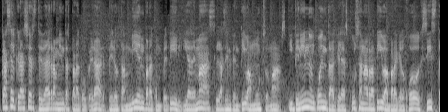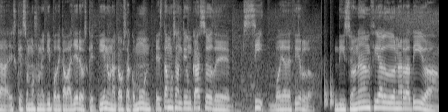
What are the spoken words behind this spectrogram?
Castle Crashers te da herramientas para cooperar, pero también para competir y además las incentiva mucho más. Y teniendo en cuenta que la excusa narrativa para que el juego exista es que somos un equipo de caballeros que tiene una causa común, estamos ante un caso de... sí, voy a decirlo. Disonancia ludonarrativa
